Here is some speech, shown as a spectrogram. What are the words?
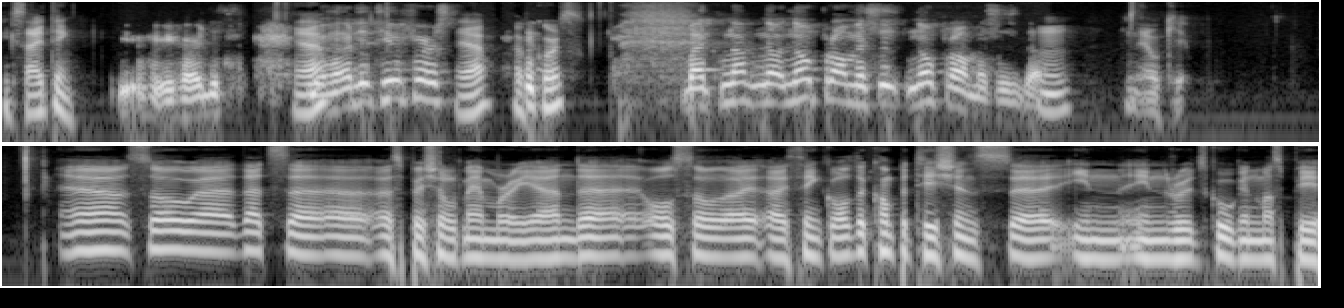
exciting. You, you heard it. Yeah. You heard it here first. Yeah, of course. but no, no, no promises. No promises, though. Mm. Okay. Uh, so uh, that's a, a, special memory, and uh, also I, I, think all the competitions uh, in in Rudskogen must be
